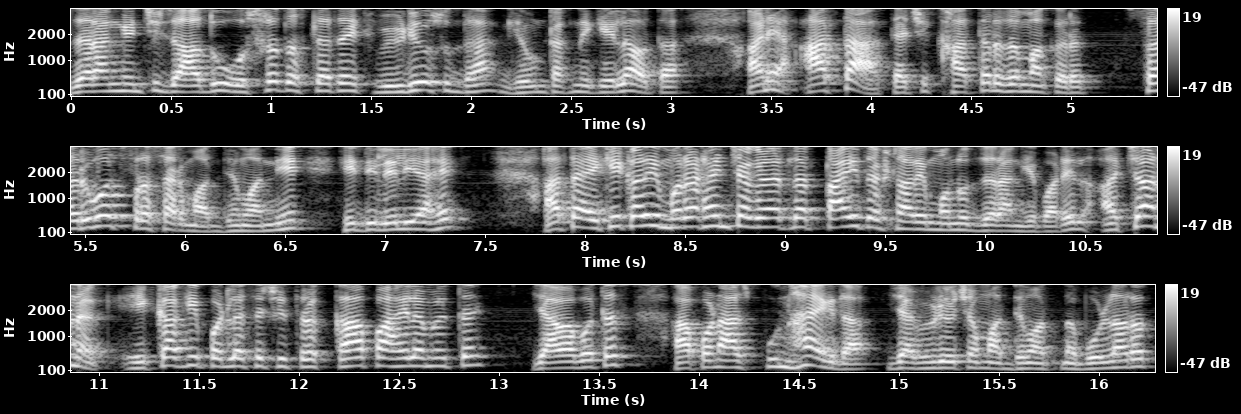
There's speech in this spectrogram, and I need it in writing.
जरांगेंची जादू ओसरत असल्याचा एक व्हिडिओसुद्धा घेऊन टाकणे केला होता. आणि आता त्याची खातर जमा करत सर्वच प्रसार माध्यमांनी ही दिलेली आहे. आता एकेकाळी मराठ्यांच्या गळ्यातला ताईत असणारे मनोज जरांगे पाटील अचानक एकाकी पडल्याचं चित्र का पाहायला मिळतंय? याबाबतच आपण आज पुन्हा एकदा या व्हिडिओच्या माध्यमातून बोलणार आहोत.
